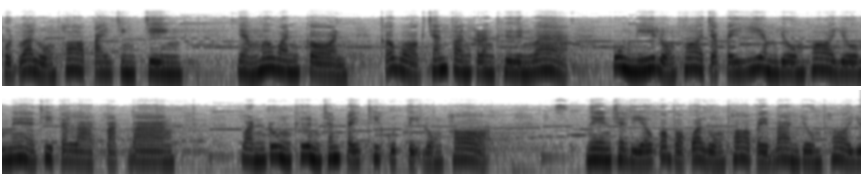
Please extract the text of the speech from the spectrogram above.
กฏว่าหลวงพ่อไปจริง ๆ อย่างเมื่อวันก่อน เขาบอกฉันตอนกลางคืนว่า พรุ่งนี้หลวงพ่อจะไปเยี่ยมโยมพ่อโยมแม่ที่ตลาดปักบาง วันรุ่งขึ้นฉันไปที่กุฏิหลวงพ่อ เนนเฉลียวก็บอกว่าหลวงพ่อไปบ้านโยมพ่อโย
